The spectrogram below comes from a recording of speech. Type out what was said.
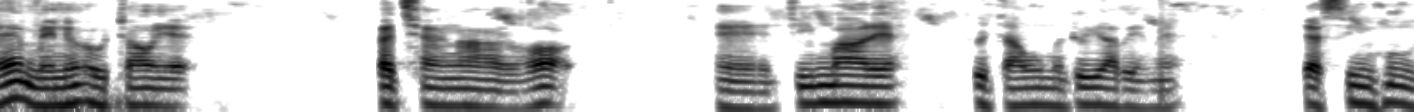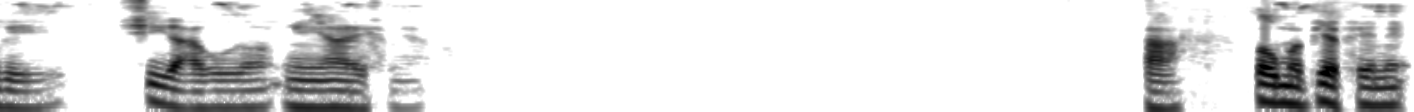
တဲ့မင်းနူအုပ်ချောင်းရဲ့ပတ်ချမ်းကတော့အဲကြီးမားတဲ့တွေ့ကြမှုမတွေ့ရပေမဲ့ပျက်စီးမှုတွေရှိတာကိုတော့မြင်ရတယ်ခင်ဗျ ဒါပုံမပြတ်ဖဲနဲ့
